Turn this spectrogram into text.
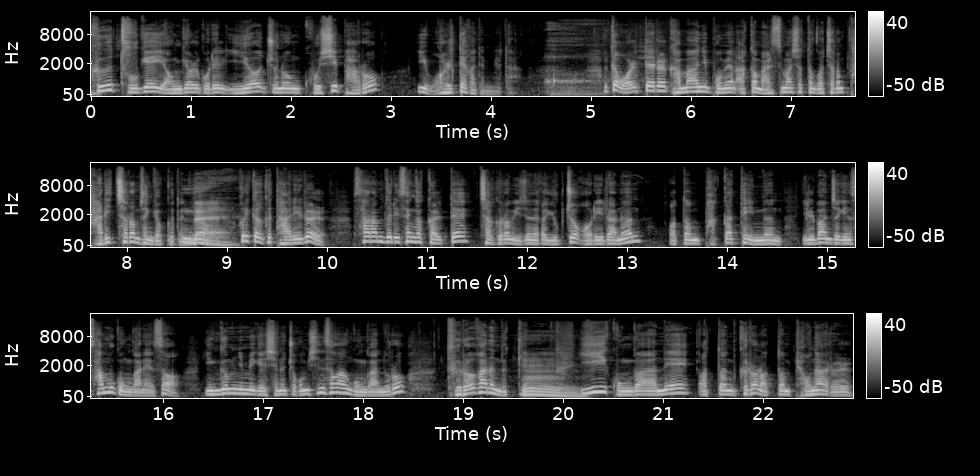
그 두 개의 연결고리를 이어주는 곳이 바로 이 월대가 됩니다. 그러니까 월대를 가만히 보면 아까 말씀하셨던 것처럼 다리처럼 생겼거든요. 네. 그러니까 그 다리를 사람들이 생각할 때 자 그럼 이제 내가 육조거리라는 어떤 바깥에 있는 일반적인 사무 공간에서 임금님이 계시는 조금 신성한 공간으로 들어가는 느낌. 음. 이 공간의 어떤 그런 어떤 변화를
